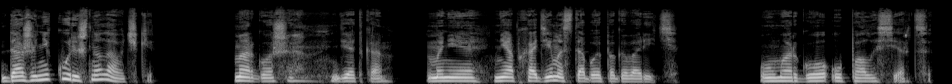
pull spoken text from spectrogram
Даже не куришь на лавочке?» «Маргоша, детка, мне необходимо с тобой поговорить». У Марго упало сердце.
